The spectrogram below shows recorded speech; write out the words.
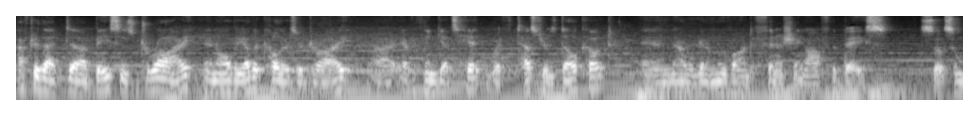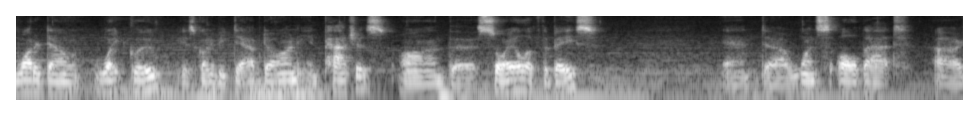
After that uh, base is dry and all the other colors are dry, uh, everything gets hit with Testors Dullcote and now we're going to move on to finishing off the base. So some watered down white glue is going to be dabbed on in patches on the soil of the base. And uh, once all that uh,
